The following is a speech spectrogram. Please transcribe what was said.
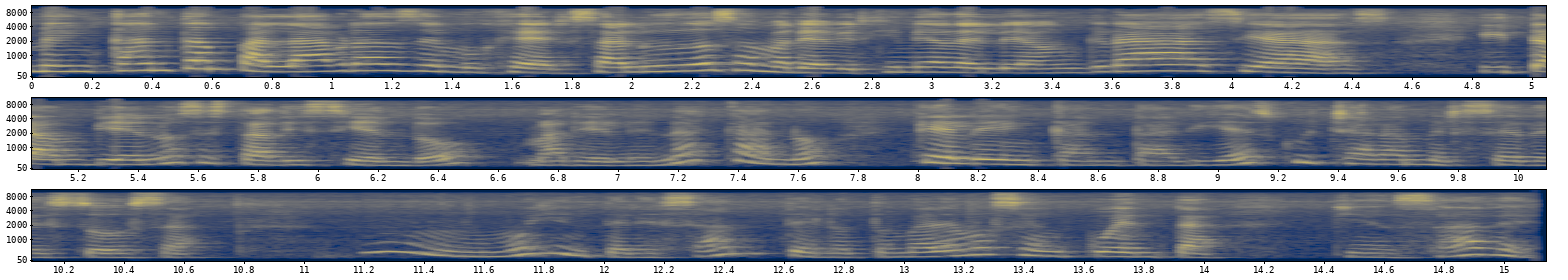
me encantan palabras de mujer. Saludos a María Virginia de León. Gracias. Y también nos está diciendo María Elena Cano que le encantaría escuchar a Mercedes Sosa. Mm, muy interesante, lo tomaremos en cuenta. ¿Quién sabe?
